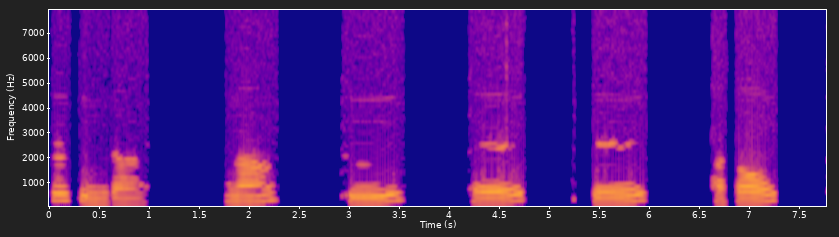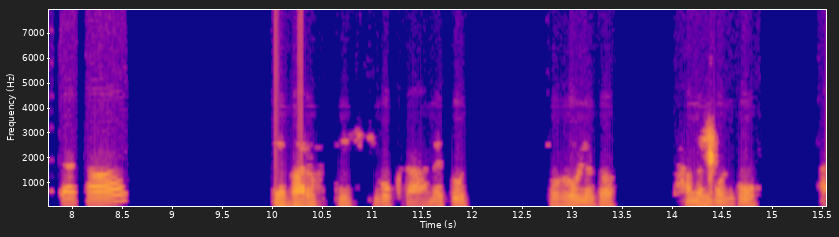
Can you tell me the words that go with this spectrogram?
트랙입니다. 하나, 둘, 셋, 넷, 다섯, 여섯, 네, 말을 후퇴시키고 그 다음에 또 조를 올려서 상을 몰고 아,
